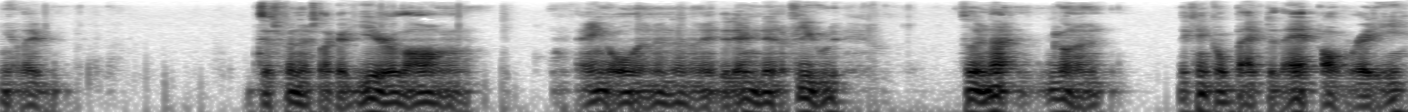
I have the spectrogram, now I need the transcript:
you know, they just finished like a year long angle and then it ended in a feud. So they're not going to, they can't go back to that already.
